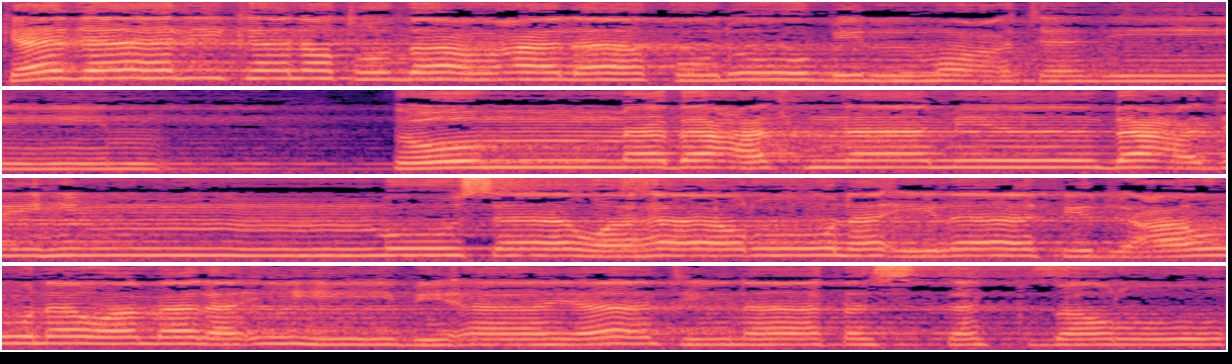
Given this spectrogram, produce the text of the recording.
كذلك نطبع على قلوب المعتدين. ثم بعثنا من بعدهم موسى وهارون إلى فرعون وملئه بآياتنا فاستكبروا.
